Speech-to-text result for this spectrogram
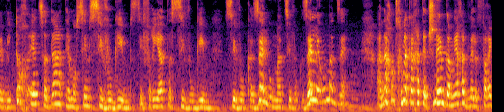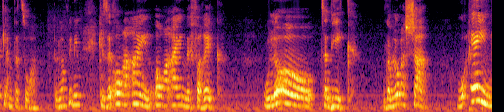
ומתוך עץ הדת הם עושים סיווגים, ספריית הסיווגים. סיווג כזה לעומת סיווג זה לעומת זה. אנחנו צריכים לקחת את שניהם גם יחד ולפרק להם את הצורה. אתם לא מבינים? כי זה אור העין, אור העין מפרק. הוא לא צדיק, הוא גם לא רשע, הוא אין.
